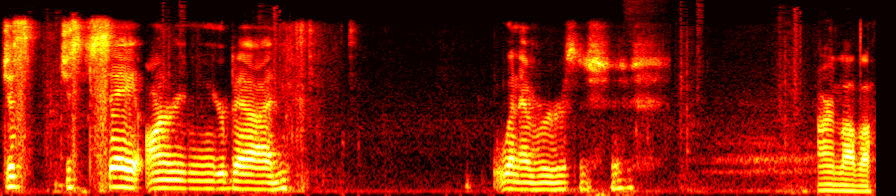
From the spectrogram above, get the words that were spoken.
Just, just say Arn, you're bad. Whenever. Arn lava.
